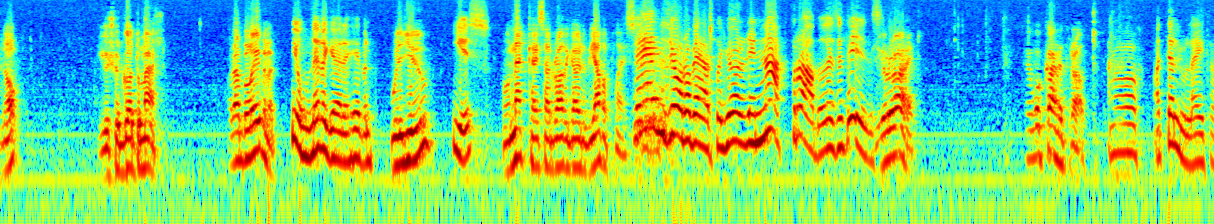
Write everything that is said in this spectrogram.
No, You should go to mass. I don't believe in it. You'll never go to heaven. Will you? Yes. Well, in that case, I'd rather go to the other place. Enzo Roberto, you're in enough trouble as it is. You're right. Hey, what kind of trouble? Oh, I'll tell you later.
